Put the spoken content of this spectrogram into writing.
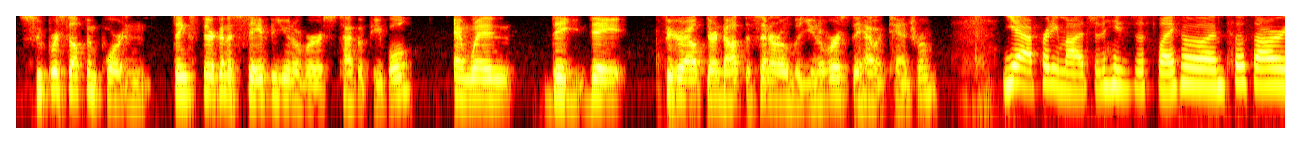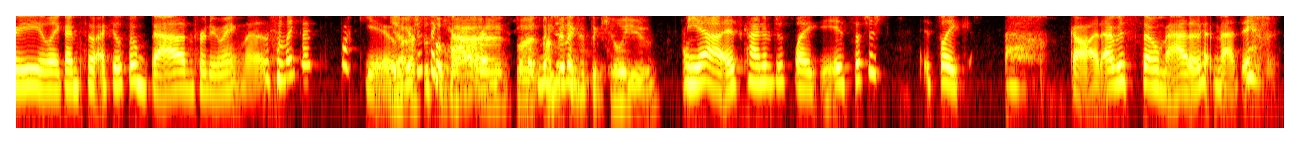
super self important, thinks they're going to save the universe type of people. And when they they figure out they're not the center of the universe, they have a tantrum. Yeah, pretty much. And he's just like, "Oh, I'm so sorry. Like, I'm so I feel so bad for doing this." I'm like, "That fuck you. Yeah, You're I just feel so coward." bad, but Which I'm gonna like- have to kill you. Yeah, it's kind of just like it's such a. It's like, God, I was so mad at Matt Damon,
